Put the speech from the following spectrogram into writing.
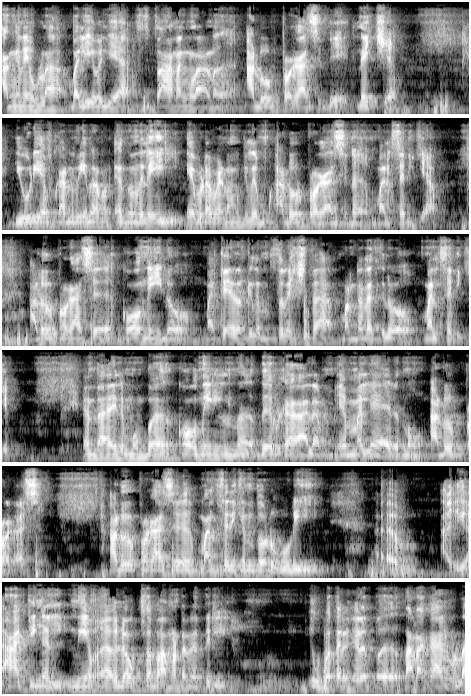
അങ്ങനെയുള്ള വലിയ വലിയ സ്ഥാനങ്ങളാണ് അടൂർ പ്രകാശിന്റെ ലക്ഷ്യം. യു ഡി എഫ് കൺവീനർ എന്ന നിലയിൽ എവിടെ വേണമെങ്കിലും അടൂർ പ്രകാശിന് മത്സരിക്കാം. അടൂർ പ്രകാശ് കോന്നിയിലോ മറ്റേതെങ്കിലും സുരക്ഷിത മണ്ഡലത്തിലോ മത്സരിക്കും. എന്തായാലും മുമ്പ് കോന്നിയിൽ നിന്ന് ദീർഘകാലം എം എൽ എ ആയിരുന്നു അടൂർ പ്രകാശ്. അടൂർ പ്രകാശ് മത്സരിക്കുന്നതോടുകൂടി ആറ്റിങ്ങൽ നിയമ ലോക്സഭാ മണ്ഡലത്തിൽ ഉപതെരഞ്ഞെടുപ്പ് നടക്കാനുള്ള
